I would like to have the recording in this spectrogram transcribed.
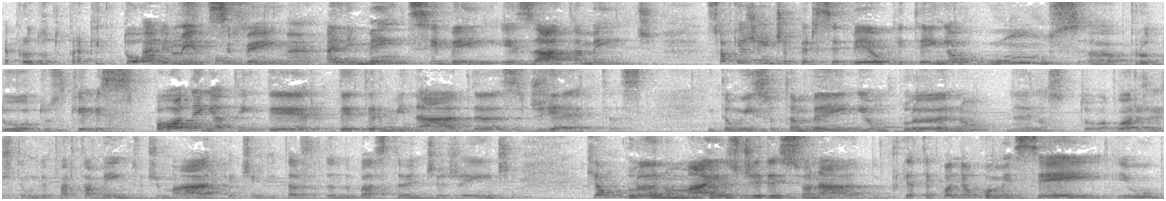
é produto para que todos alimente-se bem, né? Alimente-se bem, exatamente. Só que a gente percebeu que tem alguns uh, produtos que eles podem atender determinadas dietas. Então isso também é um plano, né? Nós tô, agora a gente tem um departamento de marketing que está ajudando bastante a gente que é um plano mais direcionado. Porque até quando eu comecei, eu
